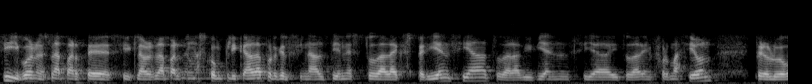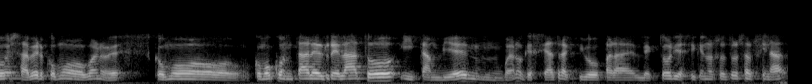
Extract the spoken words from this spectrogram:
Sí, bueno, es la parte, sí, claro, es la parte más complicada porque al final tienes toda la experiencia, toda la vivencia y toda la información, pero luego es saber cómo, bueno, es cómo, cómo contar el relato y también, bueno, que sea atractivo para el lector. Y así que nosotros al final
